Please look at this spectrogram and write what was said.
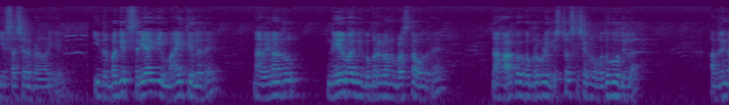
ಈ ಸಸ್ಯದ ಬೆಳವಣಿಗೆಯಲ್ಲಿ. ಇದ್ರ ಬಗ್ಗೆ ಸರಿಯಾಗಿ ಮಾಹಿತಿ ಇಲ್ಲದೆ ನಾವೇನಾದರೂ ನೇರವಾಗಿ ಗೊಬ್ಬರಗಳನ್ನು ಬಳಸ್ತಾ ಹೋದ್ರೆ ನಾವು ಹಾಕೋ ಗೊಬ್ಬರಗಳು ಎಷ್ಟೋ ಸಸ್ಯಗಳು ಒದಗುವುದಿಲ್ಲ. ಅದರಿಂದ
